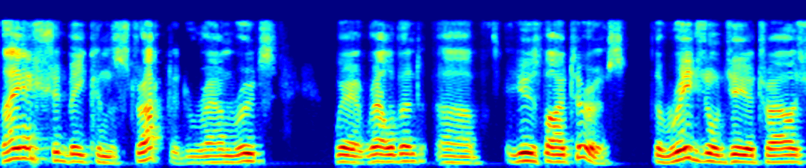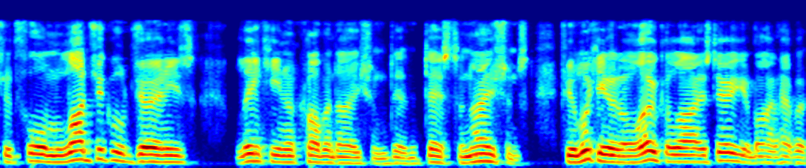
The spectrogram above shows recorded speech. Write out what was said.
they should be constructed around routes where relevant, uh, used by tourists. The regional geotrails should form logical journeys linking accommodation destinations. If you're looking at a localized area, you might have a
